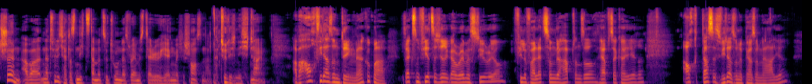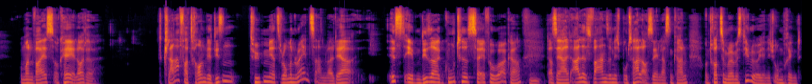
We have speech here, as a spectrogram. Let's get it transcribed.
Schön, aber natürlich hat das nichts damit zu tun, dass Rey Mysterio hier irgendwelche Chancen hat. Natürlich nicht. Nein. Aber auch wieder so ein Ding, ne? Guck mal, 46-jähriger Rey Mysterio, viele Verletzungen gehabt und so, Herbst der Karriere. Auch das ist wieder so eine Personalie, wo man weiß, okay, Leute, klar vertrauen wir diesen Typen jetzt Roman Reigns an, weil der ist eben dieser gute, safe Worker, Hm. dass er halt alles wahnsinnig brutal aussehen lassen kann und trotzdem Rey Mysterio hier nicht umbringt.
